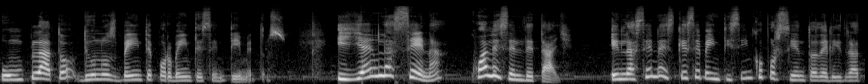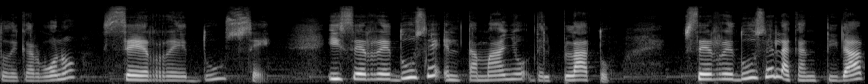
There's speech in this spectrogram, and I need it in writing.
un plato de unos 20 por 20 centímetros. Y ya en la cena, ¿cuál es el detalle? En la cena es que ese 25% del hidrato de carbono se reduce y se reduce el tamaño del plato se reduce la cantidad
